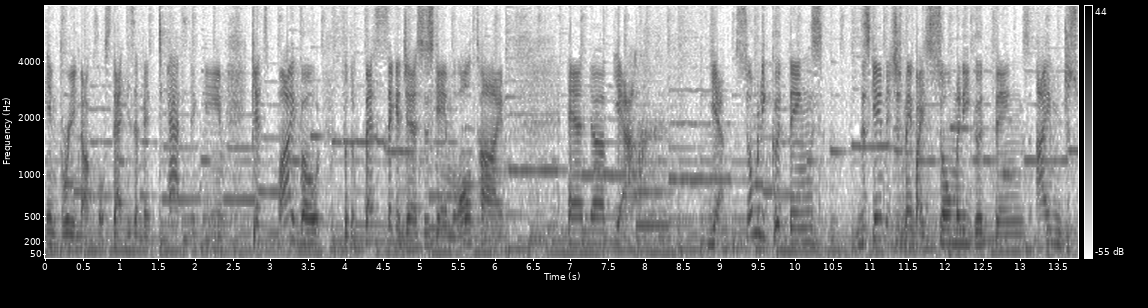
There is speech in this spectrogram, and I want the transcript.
in 3 Knuckles. That is a fantastic game. Gets my vote for the best Sega Genesis game of all time. And uh, yeah, yeah, so many good things. This game is just made by so many good things. I'm just,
